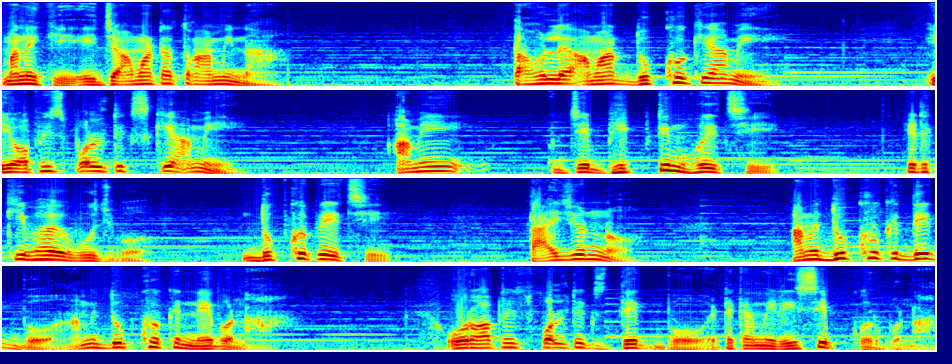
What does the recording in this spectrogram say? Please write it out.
মানে কি, এই জামাটা তো আমি না। তাহলে আমার দুঃখ কি আমি? এই অফিস পলিটিক্স কি আমি? আমি যে ভিকটিম হয়েছি, এটা কীভাবে বুঝব? দুঃখ পেয়েছি। তাই জন্য আমি দুঃখকে দেখব, আমি দুঃখকে নেব না। ওর অফিস পলিটিক্স দেখব, এটাকে আমি রিসিভ করব না।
